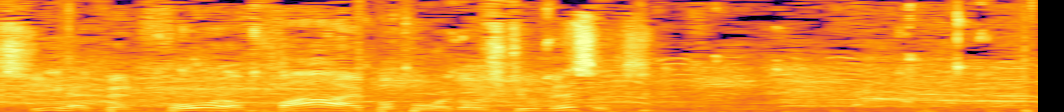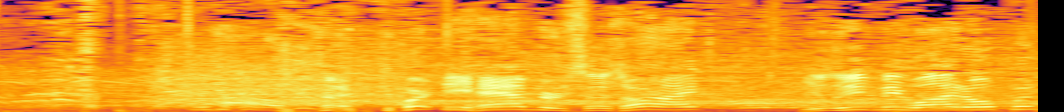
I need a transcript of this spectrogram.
She had been four of five before those two misses. Wow. Courtney Hamner says, all right, you leave me wide open,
